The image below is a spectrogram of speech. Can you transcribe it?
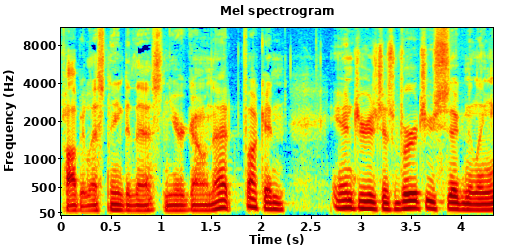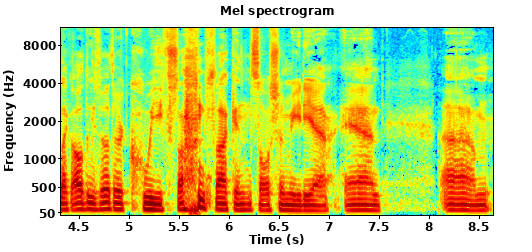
probably listening to this and you're going, "That fucking Andrew is just virtue signaling like all these other queefs on fucking social media." And um,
